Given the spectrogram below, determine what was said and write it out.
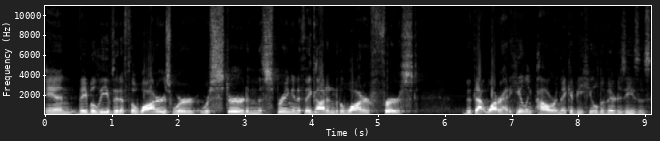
And they believed that if the waters were, were stirred in the spring and if they got into the water first, that that water had healing power and they could be healed of their diseases.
